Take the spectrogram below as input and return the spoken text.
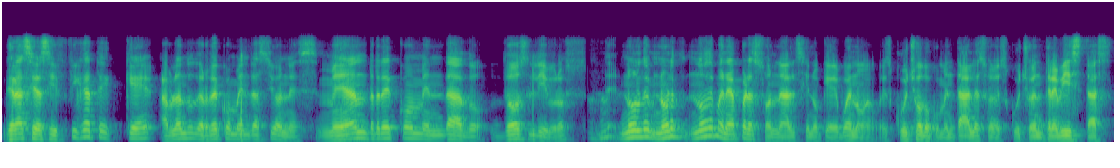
Gracias. Y fíjate que hablando de recomendaciones, me han recomendado dos libros, no de, no, de, manera personal, sino que, bueno, escucho documentales o escucho entrevistas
